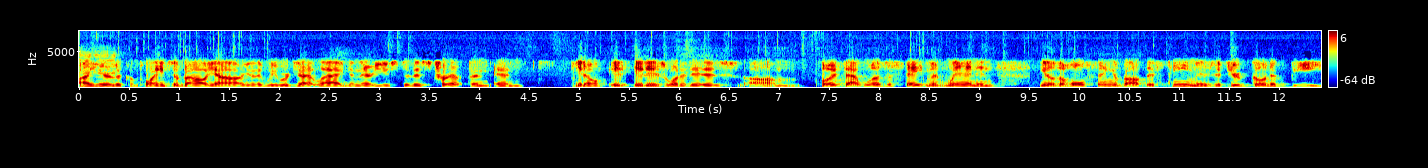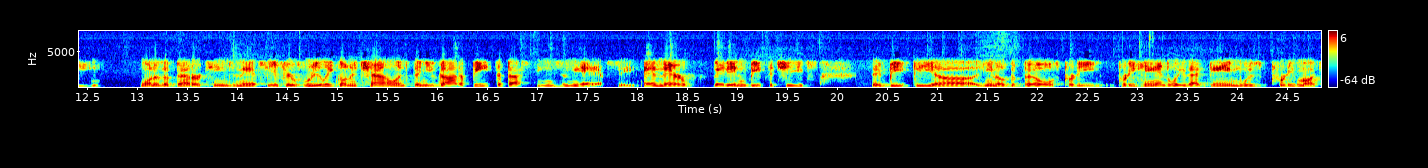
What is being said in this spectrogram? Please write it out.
I hear the complaints about, yeah, you know, we were jet lagged and they're used to this trip, and and you know, it it is what it is. Um, but that was a statement win, and you know, the whole thing about this team is if you're going to be one of the better teams in the AFC, if you're really going to challenge, then you got to beat the best teams in the AFC, and they're they didn't beat the Chiefs. They beat the uh, you know the Bills pretty pretty handily. That game was pretty much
